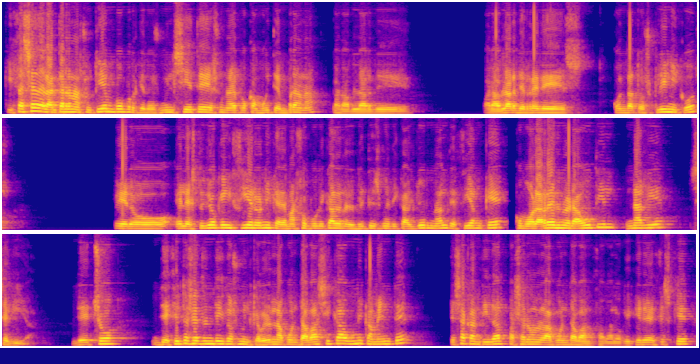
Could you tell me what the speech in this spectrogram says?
Quizás se adelantaron a su tiempo porque 2007 es una época muy temprana para hablar de, para hablar de redes con datos clínicos, pero el estudio que hicieron y que además fue publicado en el British Medical Journal decían que como la red no era útil, nadie seguía. De hecho, de 172.000 que abrieron la cuenta básica, únicamente esa cantidad pasaron a la cuenta avanzada. Lo que quiere decir es que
